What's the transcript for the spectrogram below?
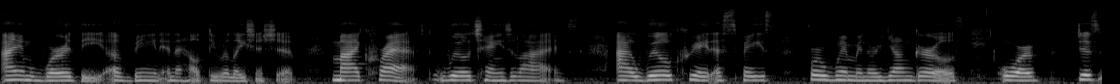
I am worthy of being in a healthy relationship. My craft will change lives. I will create a space for women or young girls or just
